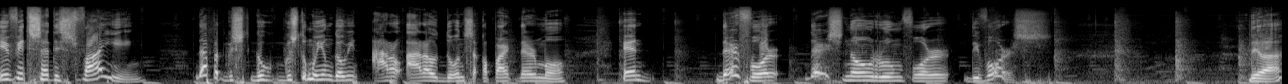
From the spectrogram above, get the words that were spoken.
If it's satisfying, dapat gusto, gusto mo yung gawin araw-araw doon sa kapartner mo and therefore there's no room for divorce. 'Di ba?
